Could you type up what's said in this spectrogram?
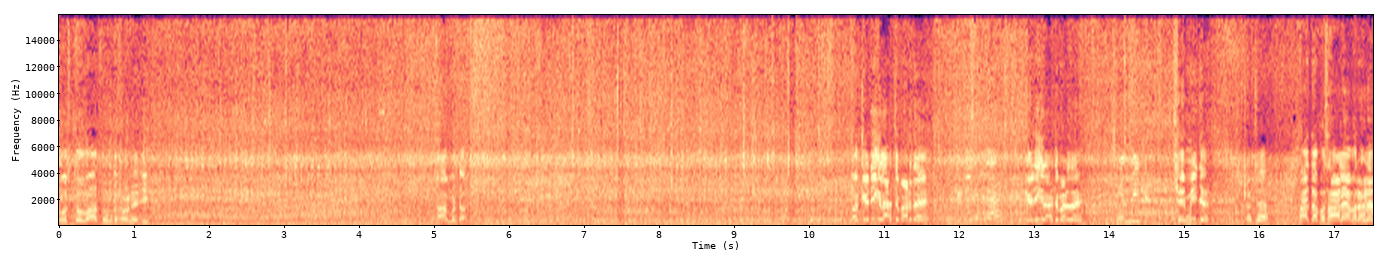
ਉਸ ਤੋਂ ਬਾਅਦ ਤੁਹਾਨੂੰ ਦਿਖਾਉਣੇ ਜੀ। ਆ ਮੁੰਡਾ। ਉਹ ਕਿਹੜੀ ਕਲਾਸ ਚ ਪੜਦਾ ਹੈ? ਕਿਹੜੀ ਕਲਾਸ ਚ ਪੜਦਾ ਹੈ? ਛੇਵੀਂ ਚ। ਛੇਵੀਂ ਚ? ਅੱਛਾ ਅੱਜ ਤਾਂ ਫਸਾ ਲਿਆ ਫਿਰ ਹਨਾ?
